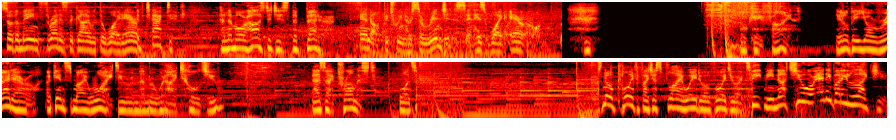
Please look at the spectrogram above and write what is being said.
So the main threat is the guy with the white arrow. Tactic. And the more hostages, the better. Handoff between her syringes and his white arrow. Okay, fine. It'll be your red arrow against my white. Do you remember what I told you? As I promised, once... There's no point if I just fly away to avoid your... Beat me, not you or anybody like you.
